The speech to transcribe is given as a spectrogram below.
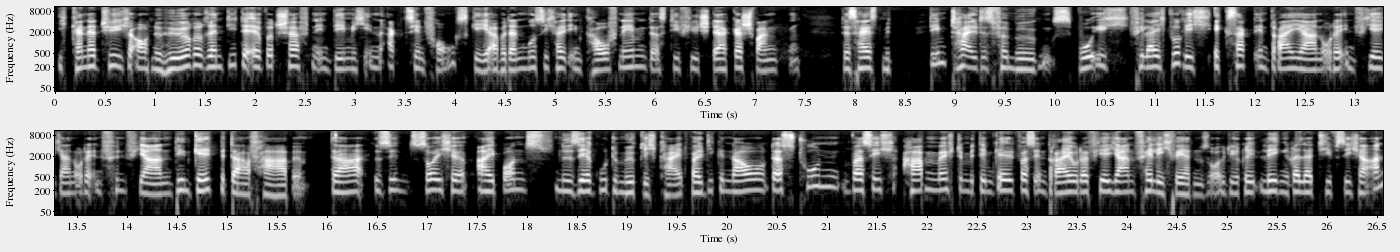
Ich kann natürlich auch eine höhere Rendite erwirtschaften, indem ich in Aktienfonds gehe, aber dann muss ich halt in Kauf nehmen, dass die viel stärker schwanken. Das heißt, mit dem Teil des Vermögens, wo ich vielleicht wirklich exakt in drei Jahren oder in vier Jahren oder in fünf Jahren den Geldbedarf habe, da sind solche I-Bonds eine sehr gute Möglichkeit, weil die genau das tun, was ich haben möchte mit dem Geld, was in drei oder vier Jahren fällig werden soll. Die re legen relativ sicher an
